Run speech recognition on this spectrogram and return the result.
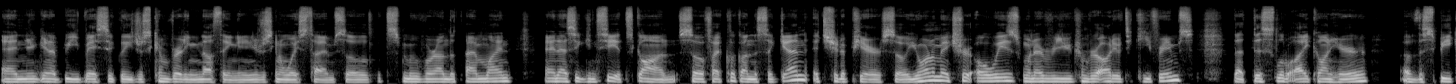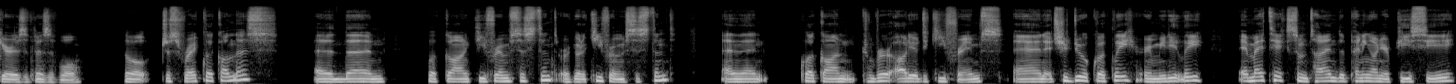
and you're going to be basically just converting nothing and you're just going to waste time. So let's move around the timeline. And as you can see, it's gone. So if I click on this again, it should appear. So you want to make sure always, whenever you convert audio to keyframes, that this little icon here of the speaker is visible. So just right click on this and then click on keyframe assistant or go to keyframe assistant and then click on convert audio to keyframes and it should do it quickly or immediately. It might take some time depending on your PC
